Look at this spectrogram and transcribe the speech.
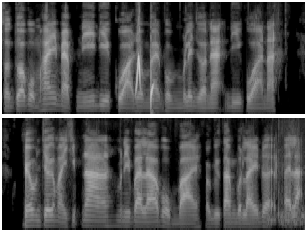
ส่วนตัวผมให้แมปนี้ดีกว่าชมแมปผมเล่นตัวนี้ดีกว่านะโอเคผมเจอกันใหม่คลิปหน้านะวันนี้ไปแล้วผมบายฝากติดตามกดไลค์ด้วยไปละ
